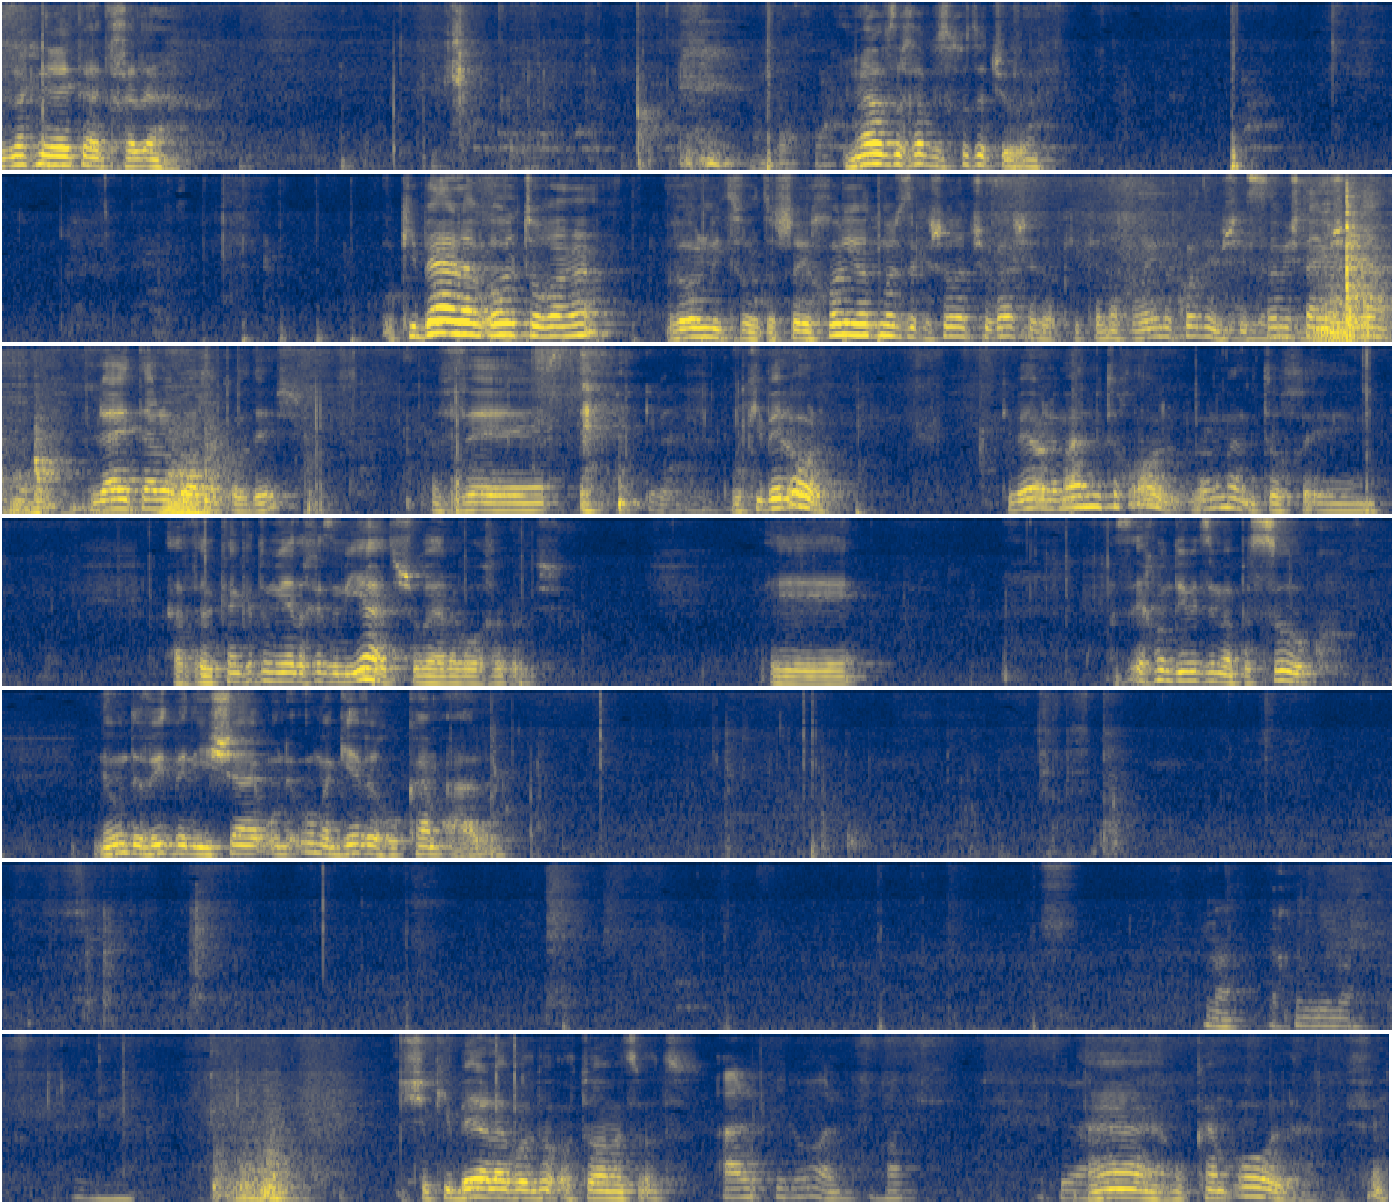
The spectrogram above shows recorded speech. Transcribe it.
אז רק נראה את ההתחלה. מה הרב זכה בזכות התשובה? הוא קיבל עליו עול תורה ועול מצוות. עכשיו יכול להיות מה שזה קשור לתשובה שלו, כי אנחנו ראינו קודם ש-22 שנה לא הייתה לו רוח הקודש, והוא קיבל עול. קיבל עול, למד מתוך עול, לא למד מתוך... אבל כאן כתוב מיד אחרי זה מיד שורה על הרוח הקודש. אה, אז איך לומדים את זה מהפסוק? נאום דוד בן ישי ונאום הגבר הוקם על. מה? איך לומדים מה? שקיבל עליו אותו המצוות. על כאילו עול, נכון? כאילו, אה, הוקם עול. יפה.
